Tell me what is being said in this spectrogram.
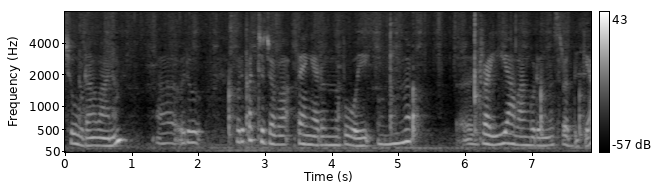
ചൂടാവാനും ഒരു ഒരു പച്ച ചവ തേങ്ങയുടെ ഒന്ന് പോയി ഒന്ന് ഡ്രൈ ആവാൻ കൂടി ഒന്ന് ശ്രദ്ധിക്കുക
